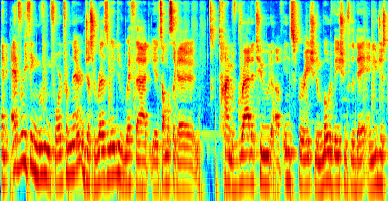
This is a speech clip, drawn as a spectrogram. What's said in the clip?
and everything moving forward from there just resonated with that it's almost like a time of gratitude of inspiration and motivation for the day and you just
